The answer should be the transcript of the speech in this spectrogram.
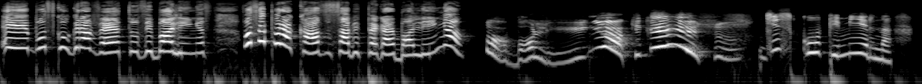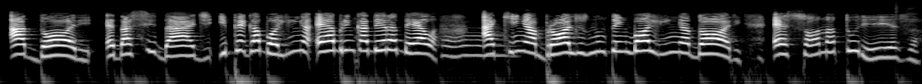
e busco gravetos e bolinhas. Você por acaso sabe pegar bolinha? Ah, bolinha? Que que é isso? Desculpe, Mirna. A Dori é da cidade e pegar bolinha é a brincadeira dela. Aqui em Abrolhos não tem bolinha, Dori. É só natureza.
